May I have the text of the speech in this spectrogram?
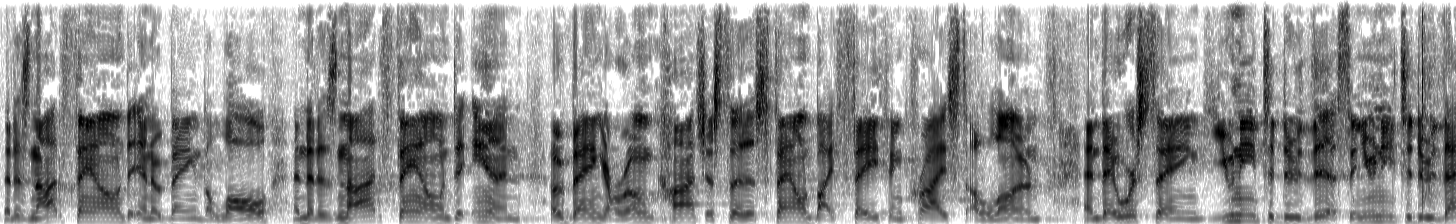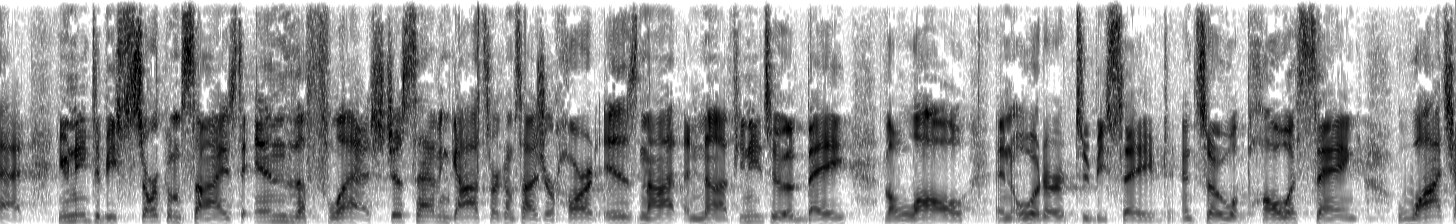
that is not found in obeying the law, and that is not found in obeying our own conscience, that is found by faith in Christ alone. And they were saying, You need to do this, and you need to do that. You need to be circumcised in the flesh. Just having God circumcise your heart is not enough. You need to obey the law in order to be saved. And so, what Paul was saying, watch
